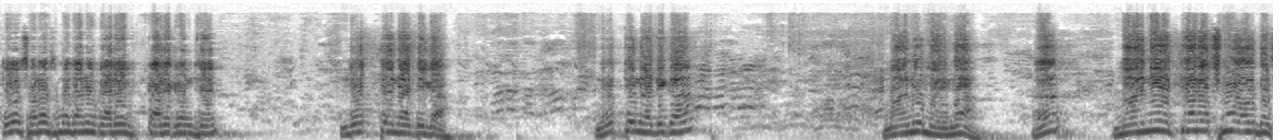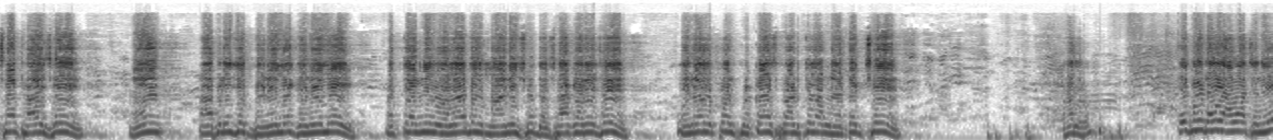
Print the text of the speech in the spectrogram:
કેવો સરસ મજાનો કાર્ય, કાર્યક્રમ છે. નૃત્ય નાટિકા. નૃત્ય નાટિકા. માનો મહિમા. હા? માની અત્યારે શું અવદશા થાય છે? હા? આપણી જે ભણેલી ગણેલી અત્યારની ઓલાદો માની શું દશા કરે છે? એના ઉપર પ્રકાશ પાડતું આ નાટક છે. હાલો. મિનિટ અહીં આવા છે ને?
